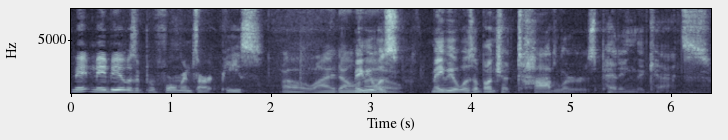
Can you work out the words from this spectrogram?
maybe it was a performance art piece. Oh, I don't. Maybe know. it was maybe it was a bunch of toddlers petting the cats.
